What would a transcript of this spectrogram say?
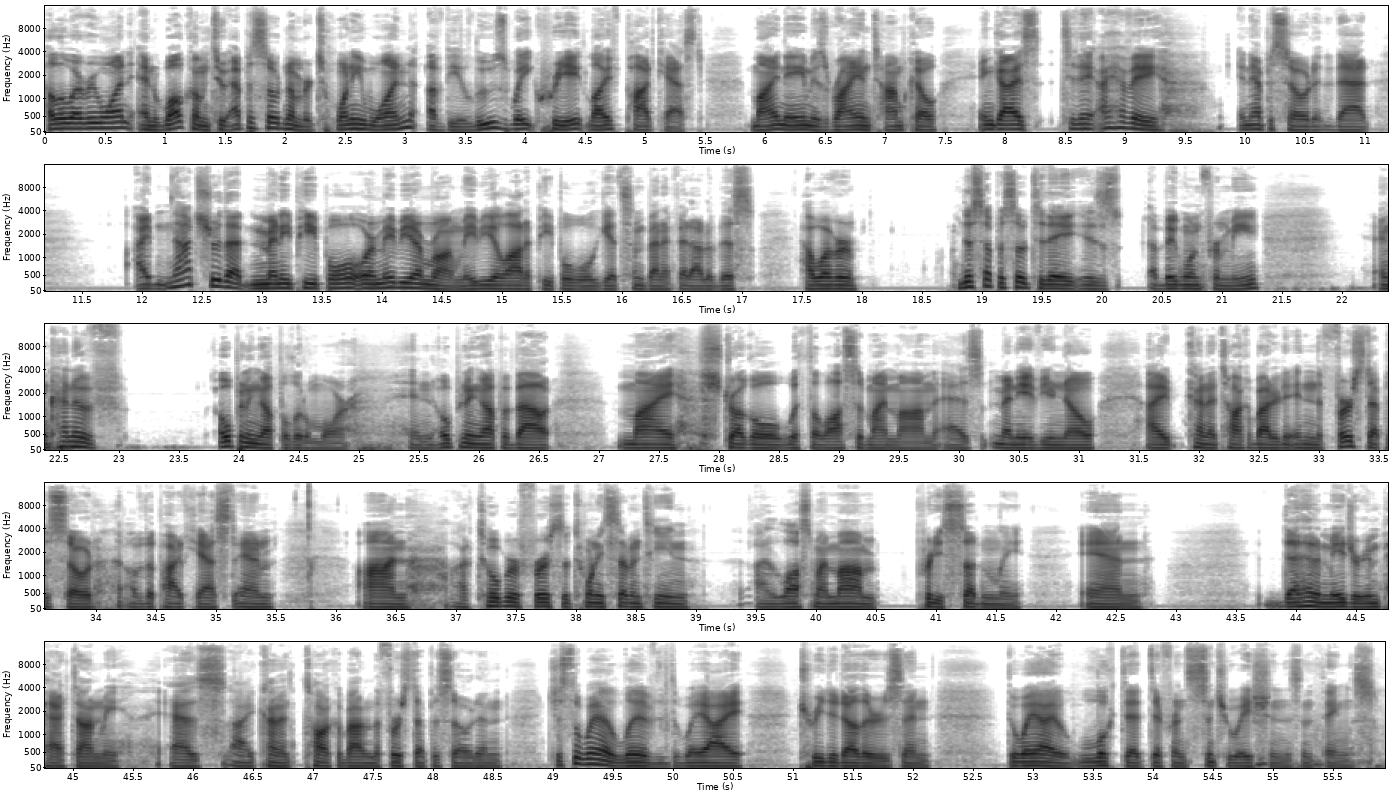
Hello, everyone, and welcome to episode number 21 of the Lose Weight Create Life podcast. My name is Ryan Tomko, and guys, today I have a an episode that I'm not sure that many people, or maybe I'm wrong, maybe a lot of people will get some benefit out of this. However, this episode today is a big one for me and kind of opening up a little more and opening up about my struggle with the loss of my mom. As many of you know, I kind of talk about it in the first episode of the podcast. And on October 1st of 2017, I lost my mom pretty suddenly. And that had a major impact on me, as I kind of talk about in the first episode. And just the way I lived, the way I treated others, and the way I looked at different situations and things.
